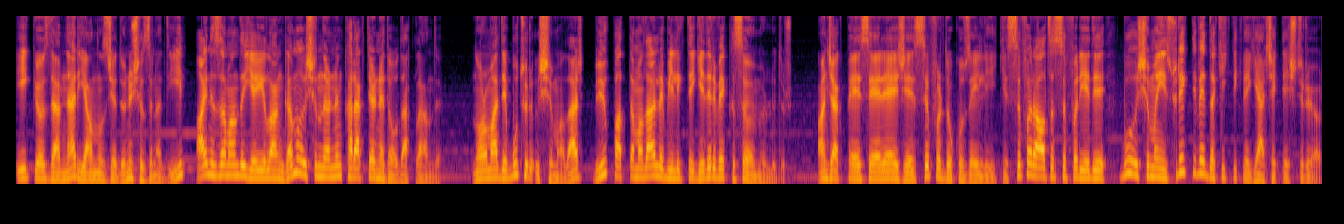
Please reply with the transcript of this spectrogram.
İlk gözlemler yalnızca dönüş hızına değil, aynı zamanda yayılan gama ışınlarının karakterine de odaklandı. Normalde bu tür ışımalar büyük patlamalarla birlikte gelir ve kısa ömürlüdür. Ancak PSRJ 0952-0607 bu ışımayı sürekli ve dakiklikle gerçekleştiriyor.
